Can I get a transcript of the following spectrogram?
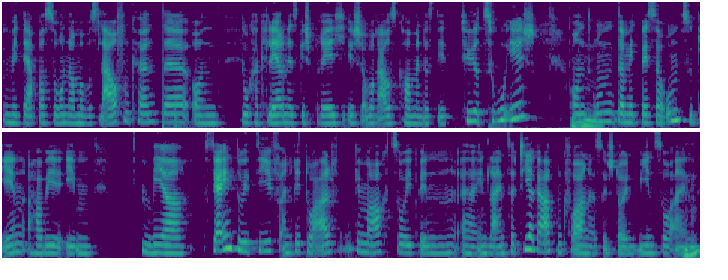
mit der Person nochmal was laufen könnte und durch ein klärendes Gespräch ist aber rausgekommen, dass die Tür zu ist. Und mhm. um damit besser umzugehen, habe ich eben mir sehr intuitiv ein Ritual gemacht. So, ich bin äh, in Leinzer Tiergarten gefahren, also ist da in Wien so ein, mhm.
